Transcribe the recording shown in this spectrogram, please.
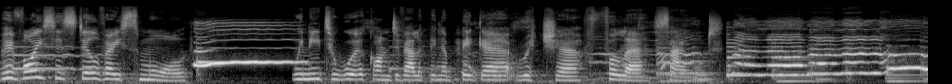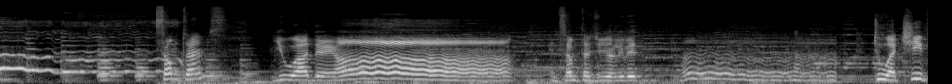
Her voice is still very small. We need to work on developing a bigger, richer, fuller sound. Sometimes you are the ah, and sometimes you leave it. To achieve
